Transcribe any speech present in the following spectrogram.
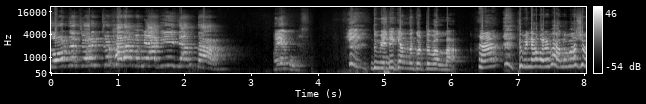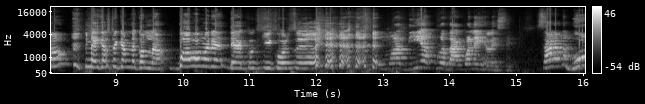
তোর যে চরিত্র খারাপ আমি আগেই জানতাম। মাইয়া কো। তুমি এটা কেমনে করতে পারলা? হ্যাঁ? তুমি না আমারে ভালোবাসো? তুমি এই কাজটা কেমনে করলা? বাবা আমারে দেখো কি করছে। মা দিয়া পুরো দাগ বানাই হেলাইছে স্যার আপনার বউ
